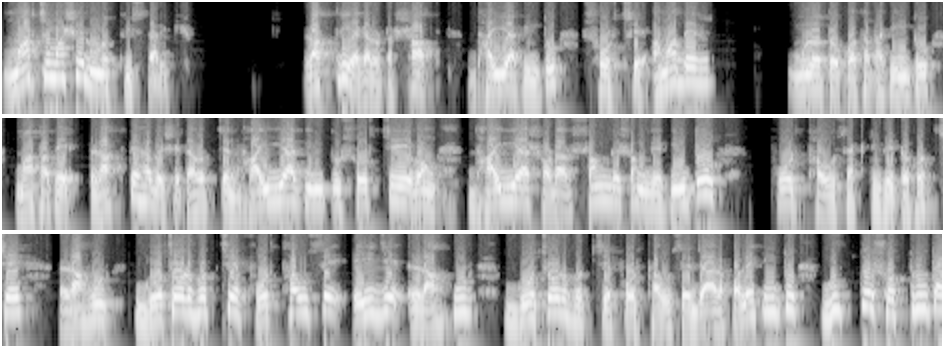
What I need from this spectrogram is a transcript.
মার্চ মাসের উনত্রিশ তারিখ, রাত্রি এগারোটা সাত ধাইয়া কিন্তু সরছে। আমাদের মূলত কথাটা কিন্তু মাথাতে রাখতে হবে, সেটা হচ্ছে ধাইয়া কিন্তু সরছে এবং ধাইয়া সরার সঙ্গে সঙ্গে কিন্তু ফোর্থ হাউস অ্যাক্টিভেট হচ্ছে। রাহুর গোচর হচ্ছে ফোর্থ হাউসে এই যে রাহুর গোচর হচ্ছে ফোর্থ হাউসে যার ফলে কিন্তু গুপ্ত শত্রুতা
